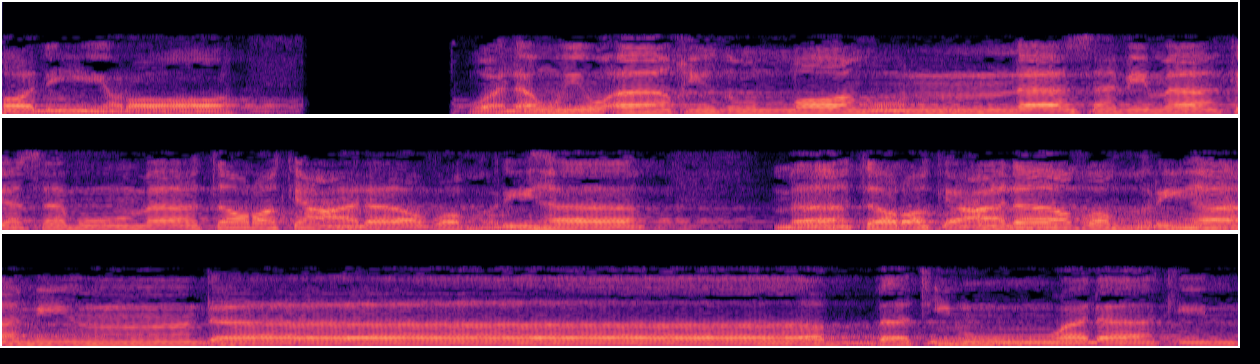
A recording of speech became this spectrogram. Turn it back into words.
قديرا. ولو يؤاخذ الله الناس بما كسبوا ما ترك على ظهرها ما ترك على ظهرها من دابة ولكن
